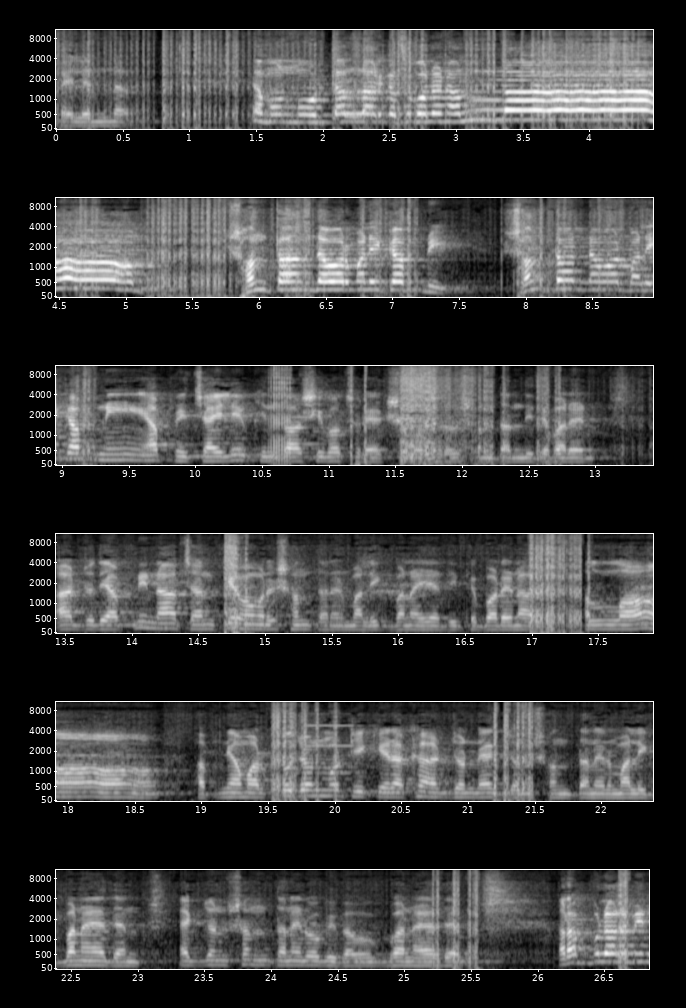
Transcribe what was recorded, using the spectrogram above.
পাইলেন না। এমন মুহূর্তে আল্লাহর কাছে বলেন, আল্লাহ, সন্তান দেওয়ার মালিক আপনি। সন্তান নেওয়ার মালিক আপনি আপনি চাইলেও কিন্তু আশি বছরে, একশো বছরেও সন্তান দিতে পারেন। আর যদি আপনি না চান, কেউ আমার সন্তানের মালিক বানাইয়া দিতে পারে না। আল্লাহ, আপনি আমার প্রজন্ম টিকে রাখার জন্য একজন সন্তানের মালিক বানায় দেন, একজন সন্তানের অভিভাবক বানায়া দেন। রব্বুল আলমিন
